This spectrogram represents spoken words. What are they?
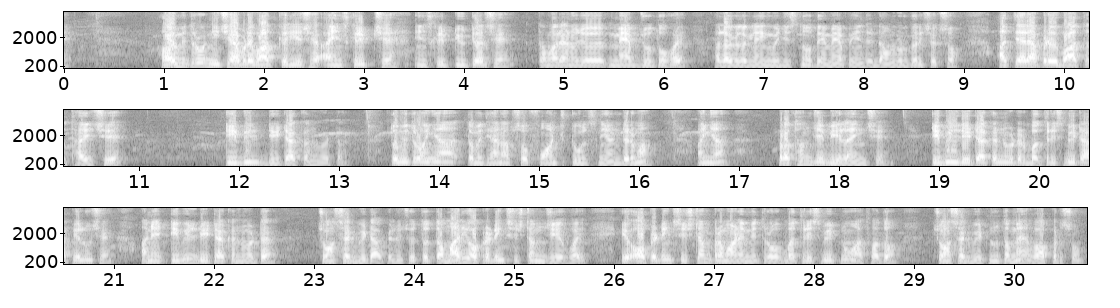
હવે મિત્રો નીચે આપણે વાત કરીએ છીએ આ ઇન્સ્ક્રિપ્ટ છે. ઇન્સ્ક્રિપ્ટ ટ્યુટર છે. તમારે એનો જો મેપ જોતો હોય અલગ અલગ લેંગ્વેજીસનો તો એ મેપ અહીંયાથી ડાઉનલોડ કરી શકશો. અત્યારે આપણે વાત થાય છે ટીબીલ ડેટા કન્વર્ટર તો મિત્રો અહીંયા તમે ધ્યાન આપશો ફોન્ટ ટૂલ્સની અંડરમાં. અહીંયા પ્રથમ જે બે લાઇન છે ટીબીલ ડેટા કન્વર્ટર બત્રીસ બીટ આપેલું છે અને ટીબિલ ડેટા કન્વર્ટર ચોસઠ બીટ આપેલું છે. તો તમારી ઓપરેટિંગ સિસ્ટમ જે હોય, એ ઓપરેટિંગ સિસ્ટમ પ્રમાણે મિત્રો બત્રીસ બીટનું અથવા તો ચોસઠ બીટનું તમે વાપરશો.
